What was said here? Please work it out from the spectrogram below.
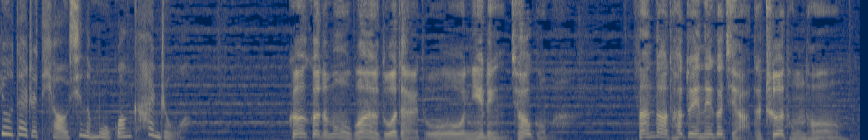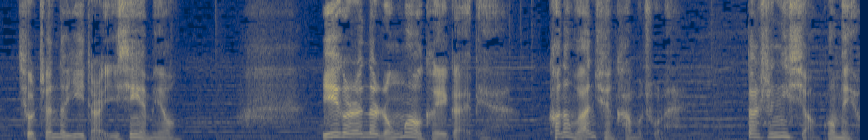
又带着挑衅的目光看着我。哥哥的目光有多歹毒，你领教过吗？难道他对那个假的车彤彤？就真的一点疑心也没有。一个人的容貌可以改变，可能完全看不出来，但是你想过没有，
